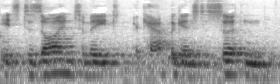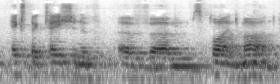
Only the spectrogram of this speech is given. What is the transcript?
It's designed to meet a cap against a certain expectation of, of um, supply and demand.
